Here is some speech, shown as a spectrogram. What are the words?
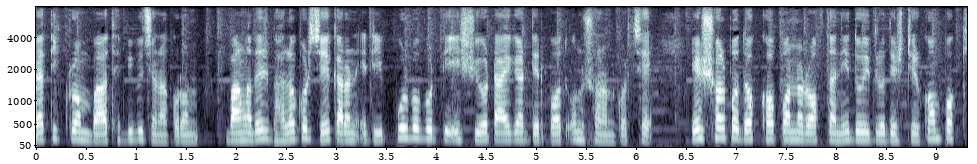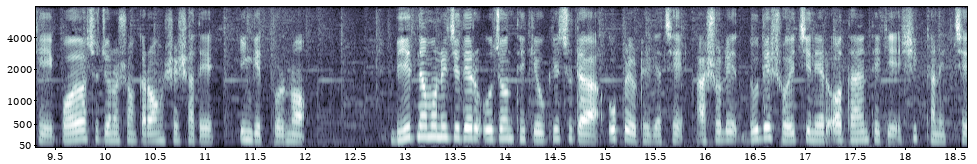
ব্যতিক্রমবাদ বিবেচনা করুন। বাংলাদেশ ভালো করছে কারণ এটি পূর্ববর্তী এশীয় টাইগারদের পথ অনুসরণ করছে। এর স্বল্প দক্ষ পণ্য রফতানি দরিদ্র দেশটির কমপক্ষে বয়স জনসংখ্যার অংশের সাথে ইঙ্গিতপূর্ণ। ভিয়েতনামও নিজেদের ওজন থেকেও কিছুটা উপরে উঠে গেছে। আসলে দুদেশই চীনের অধ্যয়ন থেকে শিক্ষা নিচ্ছে।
